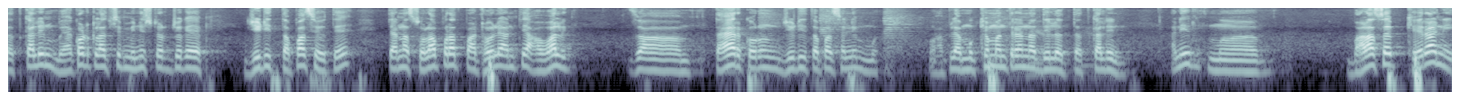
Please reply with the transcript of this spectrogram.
तत्कालीन बॅकवर्ड क्लासचे मिनिस्टर जे काही जी डी तपासे होते त्यांना सोलापुरात पाठवले आणि ते अहवाल जा तयार करून जी डी तपासांनी आपल्या मुख्यमंत्र्यांना दिलं तत्कालीन. आणि म बाळासाहेब खेरानी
